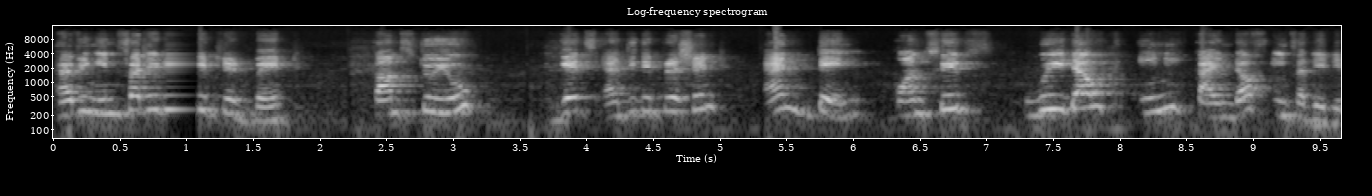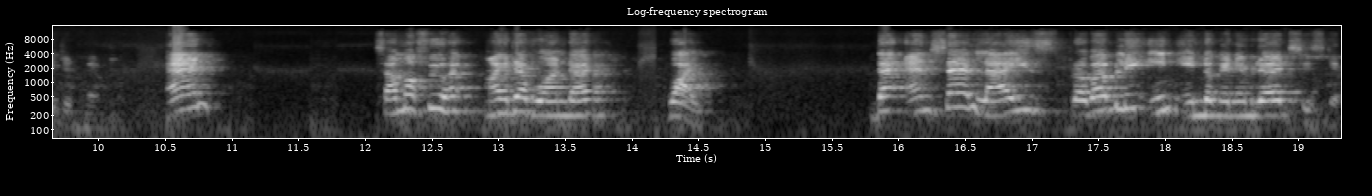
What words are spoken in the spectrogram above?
having infertility treatment comes to you gets antidepressant and then conceives without any kind of infertility treatment. And some of you have, might have wondered why. The answer lies probably in endocannabinoid system.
